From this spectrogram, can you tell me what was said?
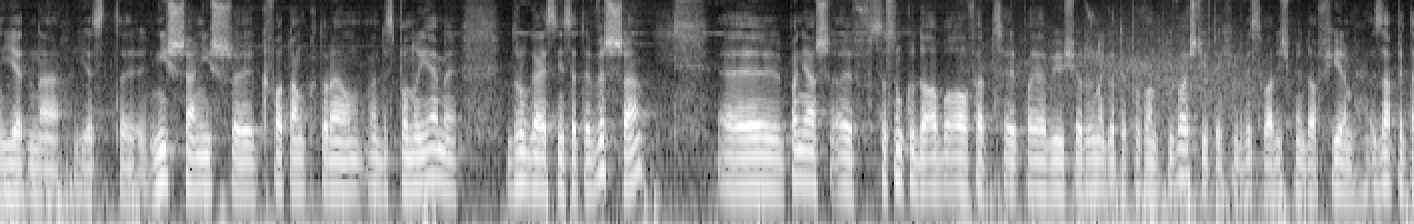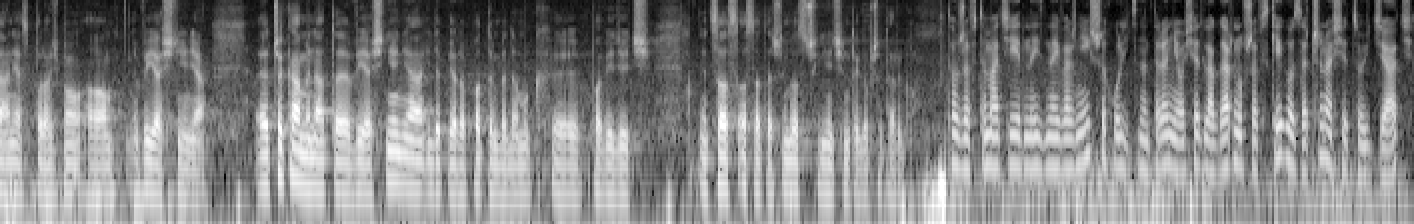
jedna jest y, niższa niż y, kwotą, którą dysponujemy, druga jest niestety wyższa. Y, Ponieważ y, w stosunku do obu ofert y, pojawiły się różnego typu wątpliwości, w tej chwili wysłaliśmy do firm zapytania z prośbą o wyjaśnienia. E, Czekamy na te wyjaśnienia i dopiero potem będę mógł powiedzieć, co z ostatecznym rozstrzygnięciem tego przetargu. To, że w temacie jednej z najważniejszych ulic na terenie osiedla Garnuszewskiego zaczyna się coś dziać,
